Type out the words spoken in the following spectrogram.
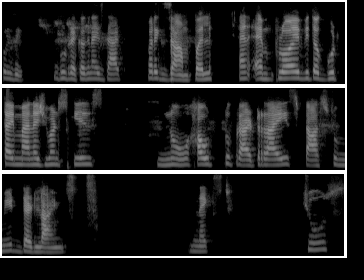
could recognize that. For example an employee with a good time management skills know how to prioritize tasks to meet deadlines. Next choose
